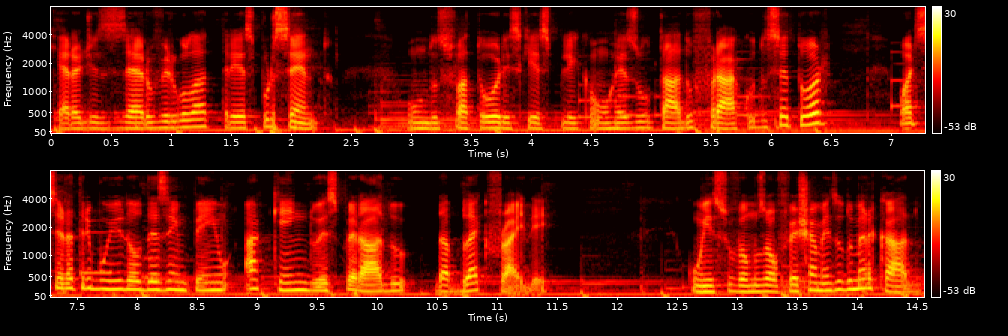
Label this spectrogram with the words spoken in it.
que era de 0,3%. Um dos fatores que explicam o resultado fraco do setor pode ser atribuído ao desempenho aquém do esperado da Black Friday. Com isso, vamos ao fechamento do mercado.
